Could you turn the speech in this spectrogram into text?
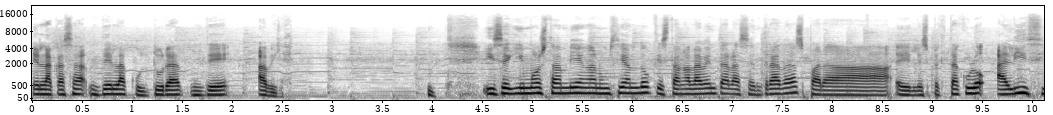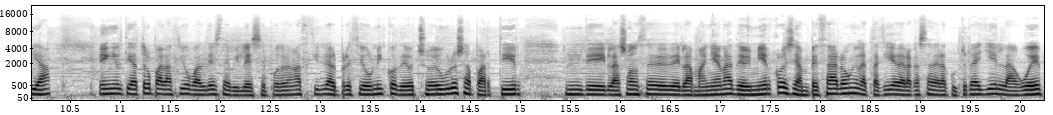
en la Casa de la Cultura de Avilés. Y seguimos también anunciando que están a la venta las entradas para el espectáculo Alicia en el Teatro Palacio Valdés de Avilés. Se podrán adquirir al precio único de 8 euros a partir de las 11 de la mañana de hoy miércoles. Ya empezaron en la taquilla de la Casa de la Cultura y en la web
